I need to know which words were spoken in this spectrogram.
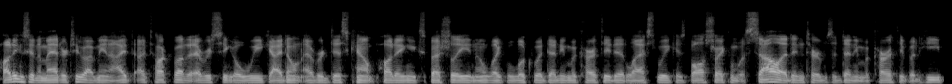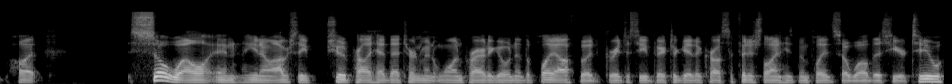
putting's going to matter too. I mean, I, I talk about it every single week. I don't ever discount putting, especially, you know, like look what Denny McCarthy did last week. His ball striking was solid in terms of Denny McCarthy, but he put so well and you know obviously should have probably had that tournament won prior to going to the playoff but great to see Viktor get across the finish line he's been playing so well this year too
